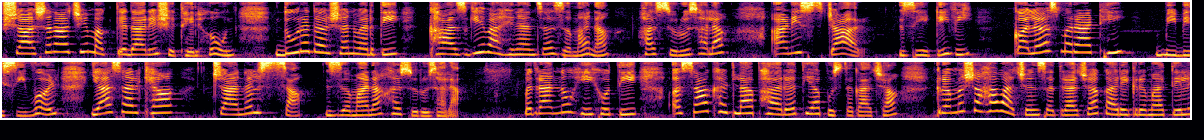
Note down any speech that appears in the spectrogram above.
शासनाची मक्तेदारी शिथिल होऊन दूरदर्शनवरती खाजगी वाहिन्यांचा जमाना हा सुरू झाला आणि Star Zee T V Colors Marathi B B C World यासारख्या चॅनल्सचा जमाना हा सुरू झाला. मित्रांनो ही होती असा खटला भारत या पुस्तकाच्या क्रमशः वाचन सत्राच्या कार्यक्रमातील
